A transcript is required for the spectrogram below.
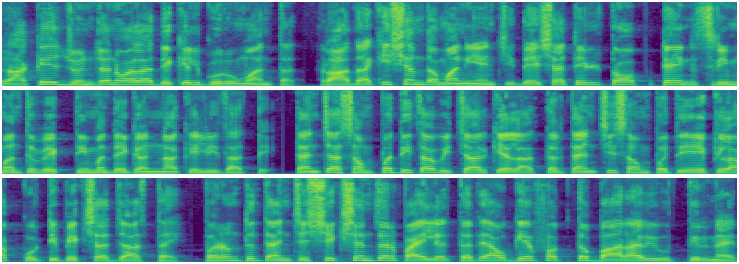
राकेश झुंझनवाला देखील गुरु मानतात. राधाकिशन दमानी यांची देशातील टॉप टेन श्रीमंत व्यक्तीमध्ये गणना केली जाते. त्यांच्या संपत्तीचा विचार केला तर त्यांची संपत्ती एक लाख कोटीपेक्षा जास्त आहे. परंतु त्यांचे शिक्षण जर पाहिलं तर ते अवघे फक्त बारावी उत्तीर्ण आहेत.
